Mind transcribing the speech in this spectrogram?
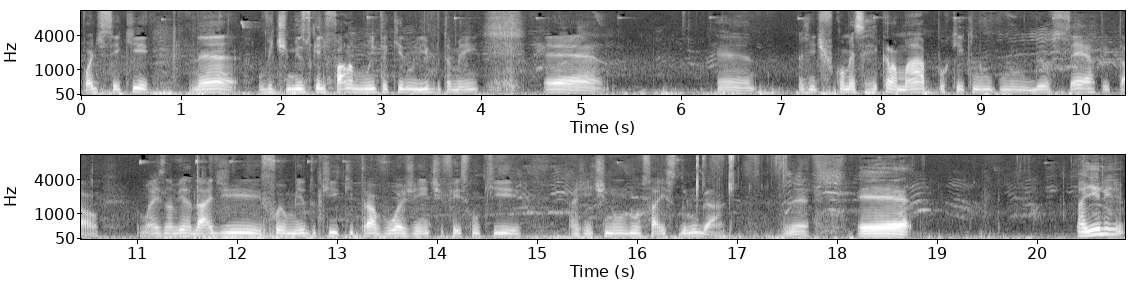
pode ser que né, o vitimismo que ele fala muito aqui no livro também é, é, a gente comece a reclamar porque que não, não, deu certo e tal mas na verdade foi o medo que, que travou a gente e fez com que a gente não, não saísse do lugar né? É, aí ele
